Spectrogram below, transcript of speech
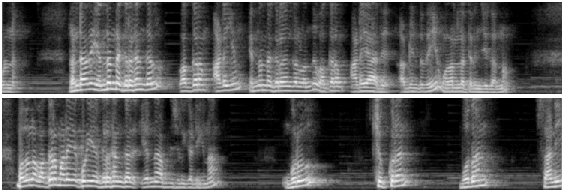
ஒன்று ரெண்டாவது எந்தெந்த கிரகங்கள் வக்கரம் அடையும். எந்தெந்த கிரகங்கள் வந்து வக்கரம் அடையாது அப்படின்றதையும் முதல்ல தெரிஞ்சுக்கணும். முதல்ல வக்கரம் அடையக்கூடிய கிரகங்கள் என்ன அப்படின்னு சொல்லி கேட்டிங்கன்னா குரு சுக்கரன் புதன் சனி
